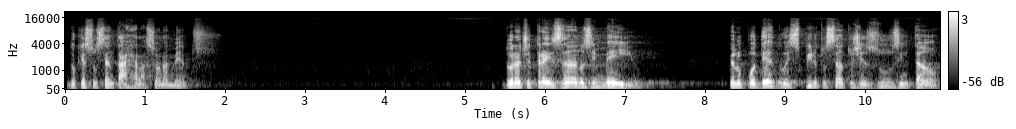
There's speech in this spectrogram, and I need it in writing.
do que sustentar relacionamentos. Durante três anos e meio, pelo poder do Espírito Santo Jesus, então,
